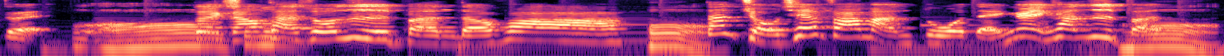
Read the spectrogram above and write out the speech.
对。ああ。对，刚才说日本的话，その。但九千发蛮多的，因为你看日本うん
